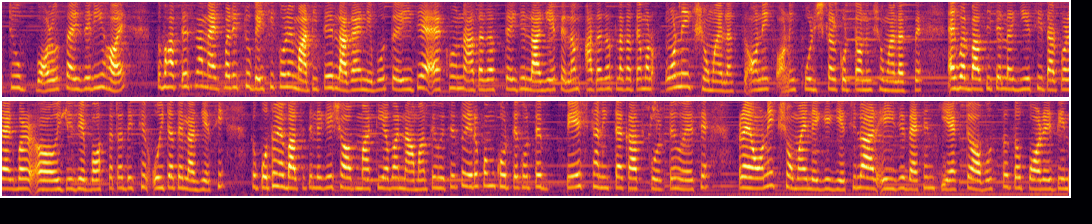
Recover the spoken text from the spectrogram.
একটু বড় সাইজেরই হয় তো ভাবতেছিলাম একবার একটু বেশি করে মাটিতে লাগাই নেব। তো এই যে এখন আতা গাছটা এই যে লাগিয়ে ফেলাম আতা গাছ লাগাতে আমার অনেক সময় লাগছে, অনেক অনেক পরিষ্কার করতে অনেক সময় লাগছে। একবার বালতিতে লাগিয়েছি, তারপরে একবার ওই যে যে বস্তাটা দেখছেন ওইটাতে লাগিয়েছি। তো প্রথমে বালতিতে লেগে সব মাটি আবার নামাতে হয়েছে। তো এরকম করতে করতে বেশ খানিকটা কাজ করতে হয়েছে, প্রায় অনেক সময় লেগে গিয়েছিল। আর এই যে দেখেন কি একটা অবস্থা, তো পরের দিন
